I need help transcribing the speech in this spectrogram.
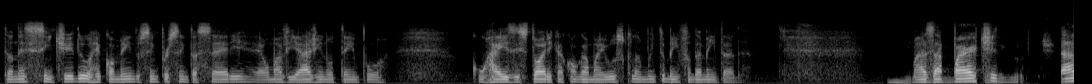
Então, nesse sentido, recomendo 100% a série. É uma viagem no tempo com raiz histórica com H maiúscula muito bem fundamentada. Mas a parte da,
